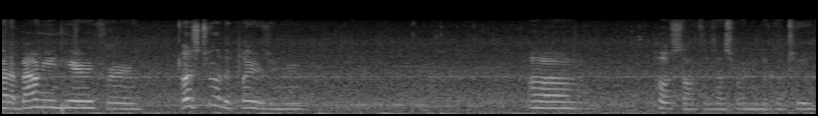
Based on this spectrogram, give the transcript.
Got a bounty in here for. Oh, there's two other players in here. Um, post office. That's where I need to go to.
